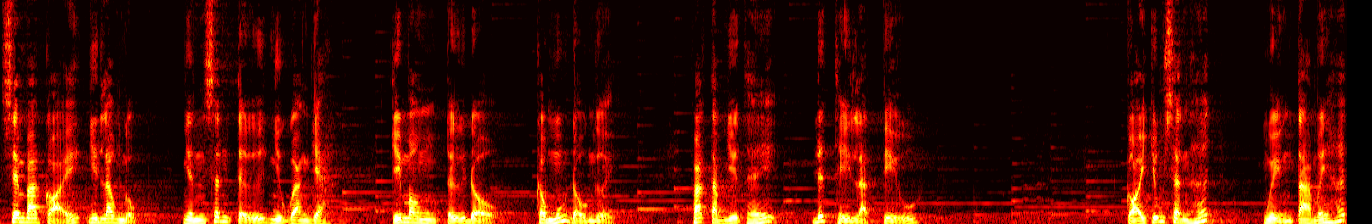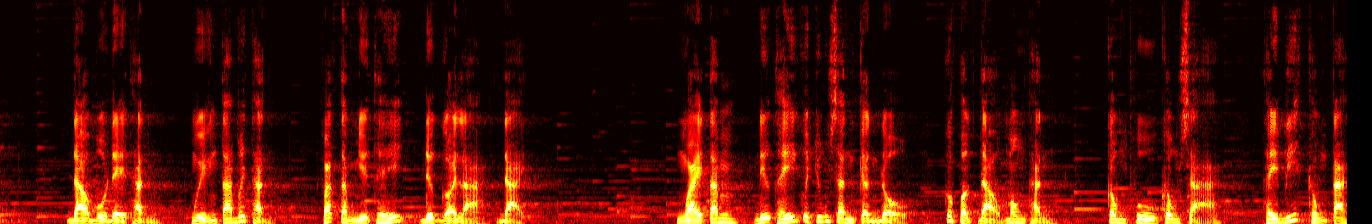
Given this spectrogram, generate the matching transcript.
Xem ba cõi như lao ngục, nhìn sanh tử như quan gia. Chỉ mong tự độ, không muốn độ người. Phát tâm như thế, đích thị là tiểu. Cõi chúng sanh hết, nguyện ta mới hết. Đạo Bồ Đề thành, nguyện ta mới thành. Phát tâm như thế được gọi là đại. Ngoài tâm, nếu thấy có chúng sanh cần độ, có Phật đạo mong thành, công phu không xả, thấy biết không tan.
